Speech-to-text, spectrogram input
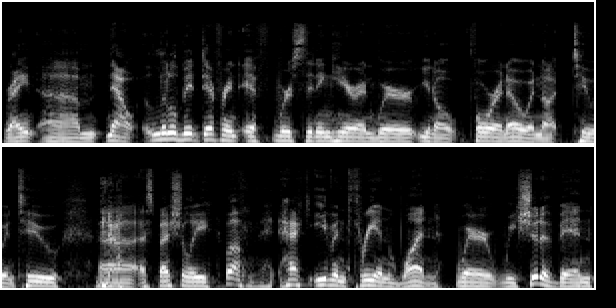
right? Um, now, a little bit different if we're sitting here and we're you know four and zero and not two and two, Yeah. uh, especially well, heck, even three and one where we should have been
